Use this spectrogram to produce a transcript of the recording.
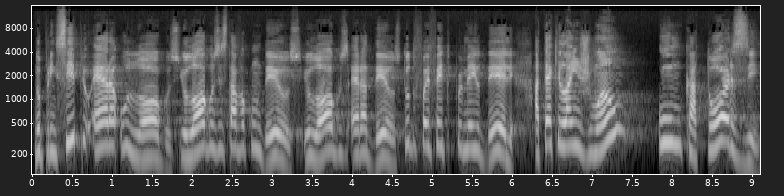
No princípio era o Logos, e o Logos estava com Deus, e o Logos era Deus. Tudo foi feito por meio dele. Até que lá em João 1,14,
